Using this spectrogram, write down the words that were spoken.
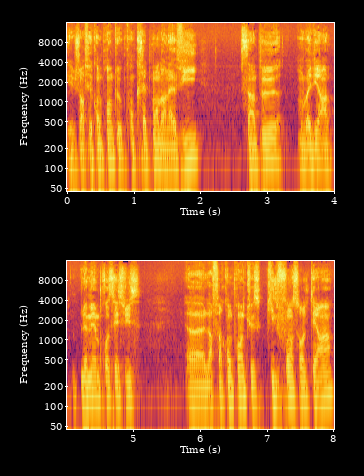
Et j'en fais comprendre que concrètement dans la vie, c'est un peu, on va dire, le même processus. Euh, leur faire comprendre que ce qu'ils font sur le terrain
